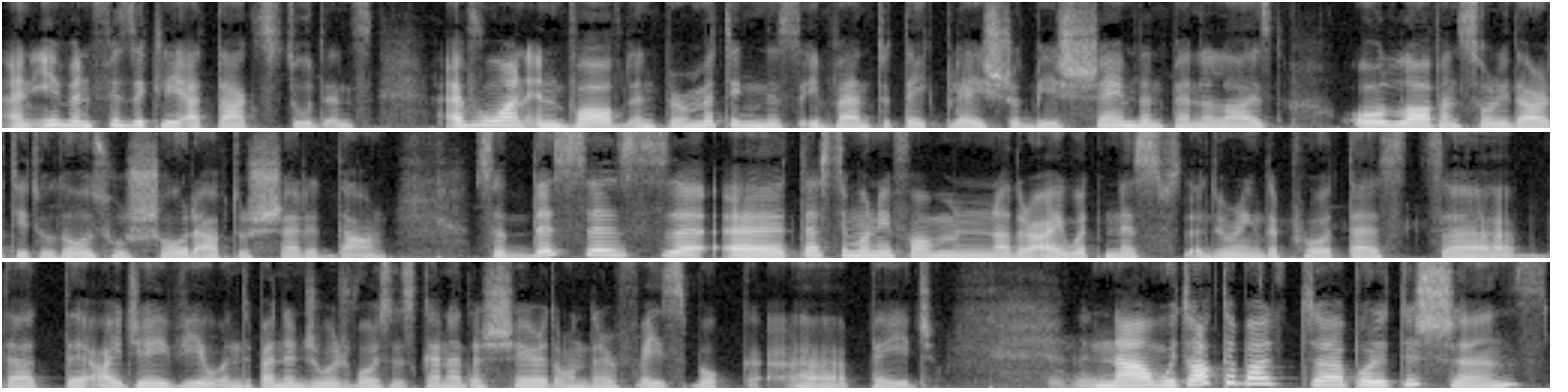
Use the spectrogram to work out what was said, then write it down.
and even physically attacked students. Everyone involved in permitting this event to take place should be shamed and penalized all love and solidarity to those who showed up to shut it down. So, this is uh, a testimony from another eyewitness during the protests uh, that the IJV, or Independent Jewish Voices Canada, shared on their Facebook uh, page. Mm-hmm. Now, we talked about uh, politicians.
